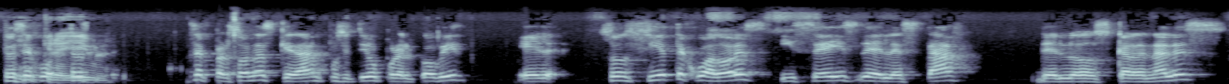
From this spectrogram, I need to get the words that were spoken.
13, 13, personas que dan positivo por el COVID. son 7 jugadores y 6 del staff de los Cardenales.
